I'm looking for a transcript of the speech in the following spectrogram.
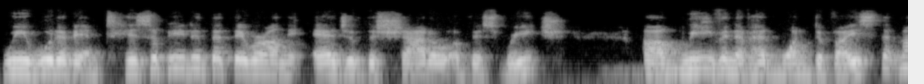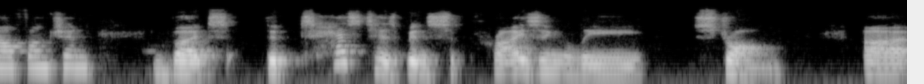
we would have anticipated that they were on the edge of the shadow of this reach. Um, we even have had one device that malfunctioned, but the test has been surprisingly strong. Uh,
